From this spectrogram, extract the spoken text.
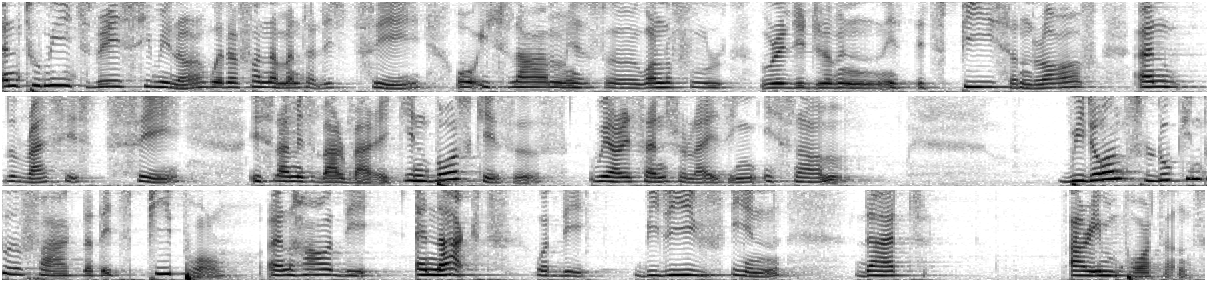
And to me, it's very similar whether fundamentalists say, oh, Islam is a wonderful religion, it's peace and love, and the racists say, Islam is barbaric. In both cases, we are essentializing Islam. We don't look into the fact that it's people and how they enact what they believe in that are important.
